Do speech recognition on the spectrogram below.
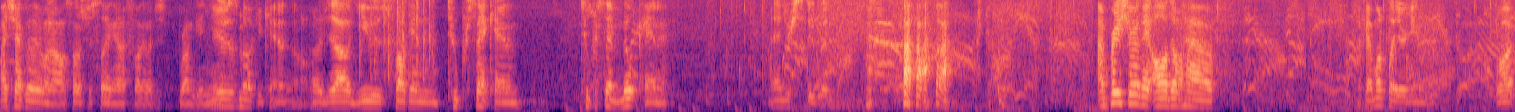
I checked with everyone else. I was just like, ah, fuck it. I'll just run getting You're just milky cannon. I don't know. I'll, just, I'll use fucking 2% cannon. 2% milk cannon. And you're stupid. I'm pretty sure they all don't have. Okay, I'm gonna play your game now. What?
